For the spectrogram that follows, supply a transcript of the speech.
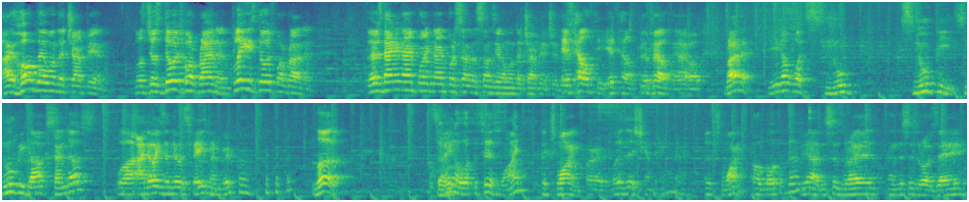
I hope they won the champion. Let's just do it for Brandon. Please do it for Brandon. There's 99.9% of the Suns gonna win the championship. if healthy, if healthy. If healthy, I hope. Brandon, you know what Snoop, Snoopy, Snoopy Dog sent us? Well, I know he's the newest FaZe member. Look. So I don't know what this is. Wine it's wine. or what is this? Champagne? Or? It's wine. Oh, both of them. Yeah, this is red and this is rosé.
